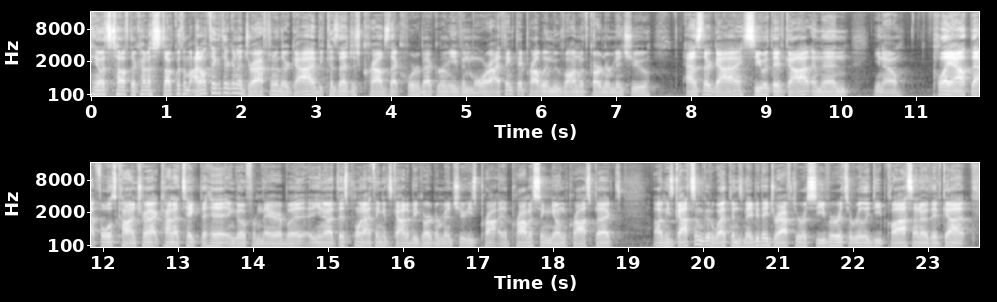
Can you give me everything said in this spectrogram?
you know, it's tough. They're kind of stuck with him. I don't think they're going to draft another guy because that just crowds that quarterback room even more. I think they probably move on with Gardner Minshew as their guy, see what they've got, and then, you know, play out that Foles contract, kind of take the hit and go from there. But, you know, at this point, I think it's got to be Gardner Minshew. He's pro- a promising young prospect. Um, he's got some good weapons. Maybe they draft a receiver. It's a really deep class. I know they've got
